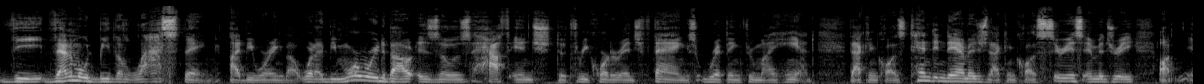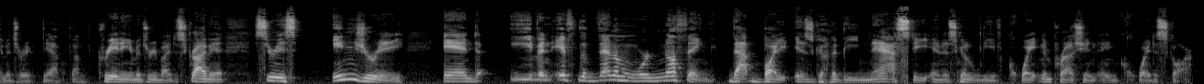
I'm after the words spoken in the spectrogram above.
the venom would be the last thing I'd be worrying about. What I'd be more worried about is those half inch to three quarter inch fangs ripping through my hand. That can cause tendon damage. That can cause serious imagery. Uh, imagery, yeah, I'm creating imagery by describing it. Serious injury. And even if the venom were nothing, that bite is going to be nasty and it's going to leave quite an impression and quite a scar.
